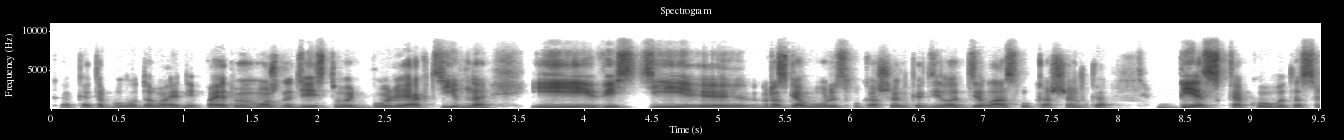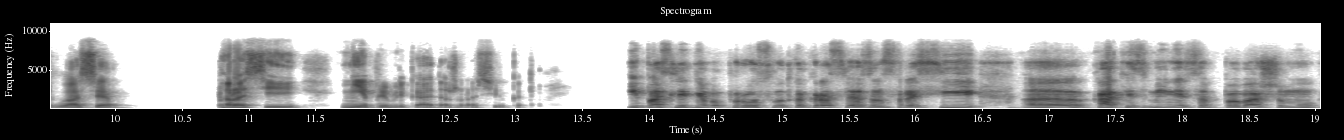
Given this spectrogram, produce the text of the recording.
как это было до войны. Поэтому можно действовать более активно и вести э, разговоры с Лукашенко, делать дела с Лукашенко без какого-то согласия России, не привлекая даже Россию к этому. И последний вопрос, вот как раз связан с Россией. Э, как изменится, по-вашему,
